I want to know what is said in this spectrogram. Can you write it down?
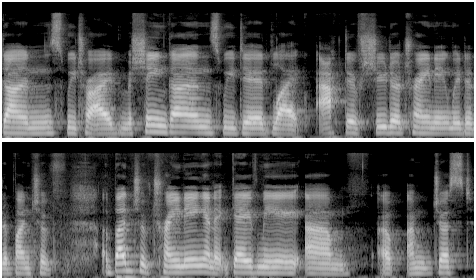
guns. We tried machine guns. We did like active shooter training. We did a bunch of, a bunch of training and it gave me, um, I'm just,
